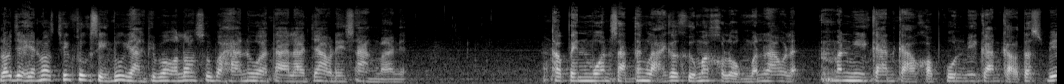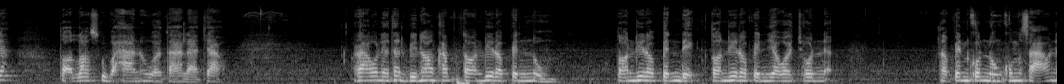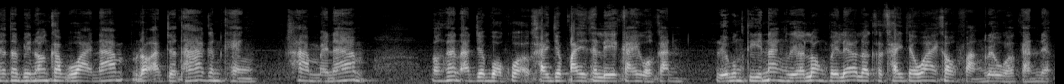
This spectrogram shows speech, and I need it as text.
เราจะเห็นว่าทุกทุกสิ่งทุกอย่างที่พระองค์อัลลอฮฺซุบฮานุวะตาลาเจ้าได้สร้างมาเนี่ยถ้าเป็นมวลสัตว์ทั้งหลายก็คือมะขลงเหมือนเราแหละ มันมีการกล่าวขอบคุณมีการกล่าวตัสเบียต่อลอฮฺซุบฮานุวะตาลาเจ้า เราเนี่ยท่านพี่น้องครับ ตอนที่เราเป็นหนุ่ม ตอนที่เราเป็นเด็ก ตอนที่เราเป็นเยาวชนเนี่ยถ้าเป็นคนหนุ่มคมสาวเนี่ยท่านพี่น้องครับว่ายน้ำเราอาจจะท้ากันแข่งข้ามแม่น้ำ บางท่านอาจจะบอกว่าใครจะไปทะเลไกลกว่ากัน หรือบางทีนั่งเรือล่องไปแล้ว แล้วก็ใครจะว่ายเข้าฝั่งเร็วกว่ากันเนี่ย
